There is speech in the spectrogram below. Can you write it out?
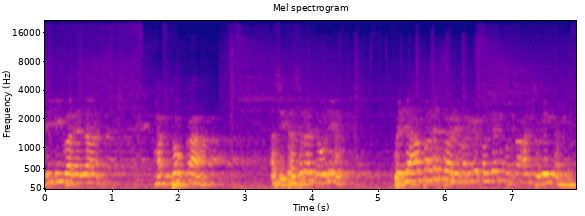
ਦਿੱਲੀ ਵਾਲੇ ਦਾ ਹੱਥ ਧੋਖਾ। ਅਸੀਂ ਦੱਸਣਾ ਚਾਹੁੰਦੇ ਹਾਂ, ਪੰਜਾਬ ਵਾਲੇ ਤੁਹਾਡੇ ਵਰਗੇ ਬੰਦੇ ਨੂੰ ਬਰਦਾਸ਼ਤ ਨਹੀਂ ਕਰਦੇ।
